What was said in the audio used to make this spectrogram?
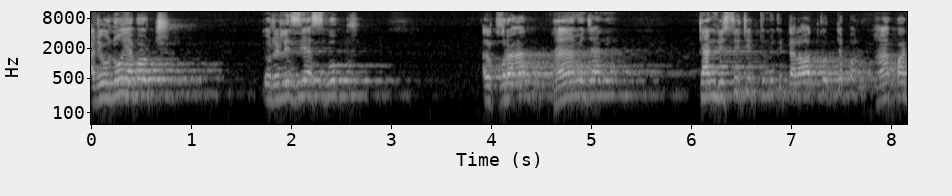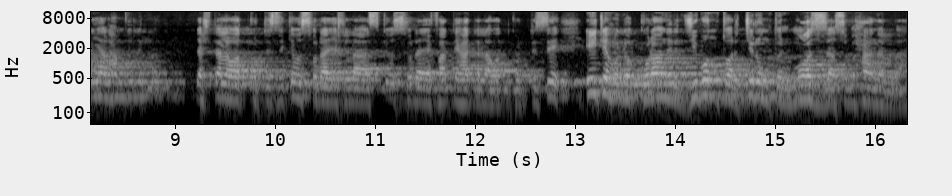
আর ইউ নো অ্যাবাউট তো রিলিজিয়াস বুক আল কোরআন হ্যাঁ আমি জানি। ক্যান রিসিট তুমি কি তেলাওয়াত করতে পারো? হ্যাঁ পারি, আলহামদুলিল্লাহ। তেলাওয়াত করতেছে, কেউ সোরায় এখলাস কেউ সোরায় ফাতেহা তেলাওয়াত করতেছে। এইটা হলো কোরআনের জীবন্ত আর চিরন্তন মজ্জা সুবহান আল্লাহ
